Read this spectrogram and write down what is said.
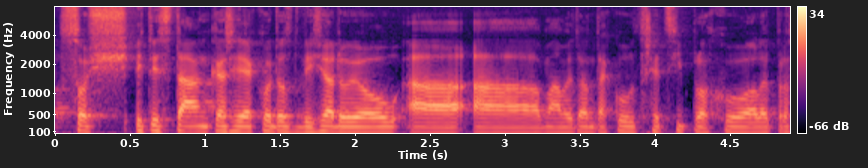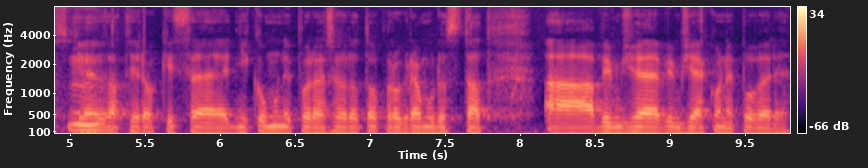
což i ty stánkaři jako dost vyžadujou a, a máme tam takovou třecí plochu, ale prostě mm. za ty roky se nikomu nepodařilo do toho programu dostat a vím, že, vím, že jako nepovede,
